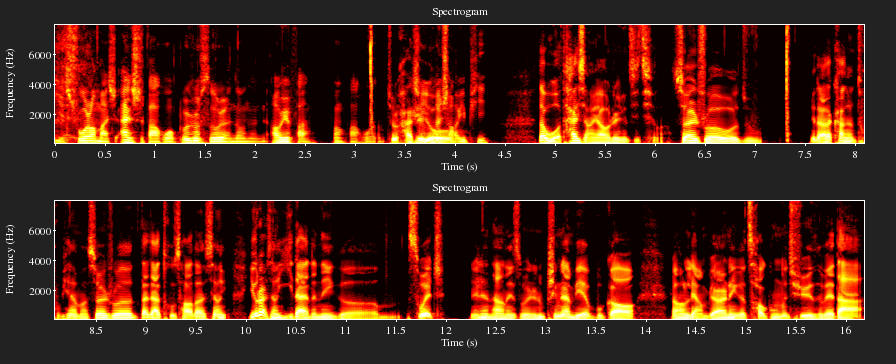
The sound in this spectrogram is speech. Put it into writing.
也说了嘛，是按时发货，不是说所有人都能二月发份发货的嘛，就还是有很少一批。但我太想要这个机器了。虽然说我就给大家看看图片嘛，虽然说大家吐槽的像有点像一代的那个嗯 Switch 任天堂那 Switch，屏占比也不高，然后两边那个操控的区域特别大，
